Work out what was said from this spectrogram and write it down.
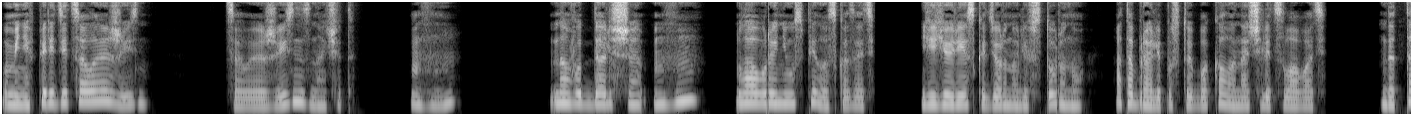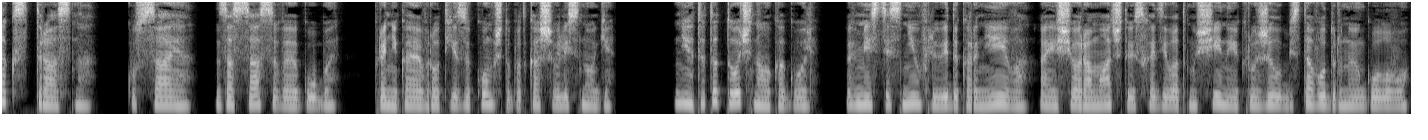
У меня впереди целая жизнь. Целая жизнь, значит? Угу. Но вот дальше «угу» Лаура не успела сказать. Ее резко дернули в сторону, отобрали пустой бокал и начали целовать. Да так страстно, кусая, засасывая губы, проникая в рот языком, что подкашивались ноги. Нет, это точно алкоголь. Вместе с ним флюиды Корнеева, а еще аромат, что исходил от мужчины и кружил без того дурную голову.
